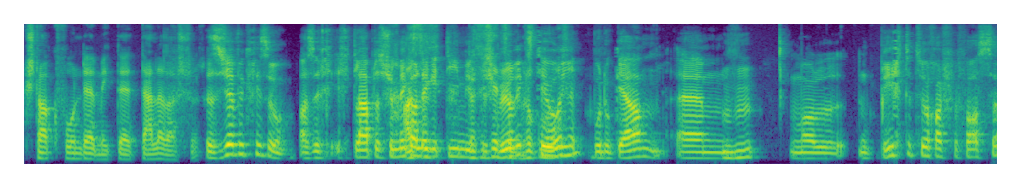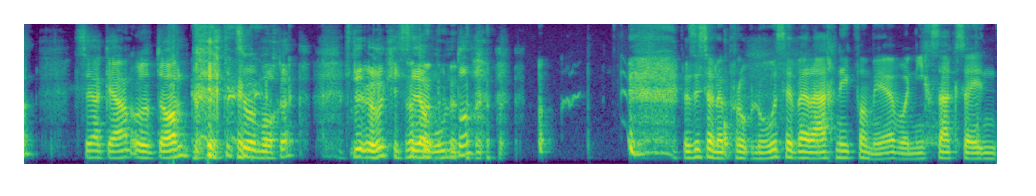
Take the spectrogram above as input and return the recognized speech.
stattgefunden mit den Tellerwäschern. Das ist ja wirklich so. Also ich, ich glaube, das ist eine mega Also, legitime ist Verschwörungstheorie, wo du gern ähm, Mhm. mal einen Bericht dazu kannst verfassen. Sehr gern. Oder da einen Bericht dazu machen. Das nimmt mir wirklich sehr Wunder. Das ist so eine Prognoseberechnung von mir, wo ich sage, so in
